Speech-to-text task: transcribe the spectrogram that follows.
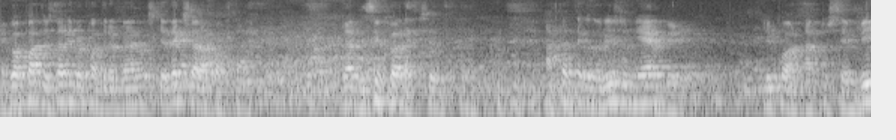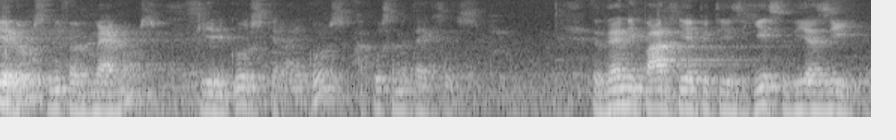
Εγώ πάντως δεν είμαι παντρεμένος και δεν ξέρω από αυτά. Δεν με συγχωρέσετε. Αυτά τα γνωρίζουν οι έμπειροι. Λοιπόν, από τους εμπειρούς, νυφευμένους, κληρικούς και λαϊκούς, ακούσαμε τα εξής. Δεν υπάρχει επί της γης διαζύγιο.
